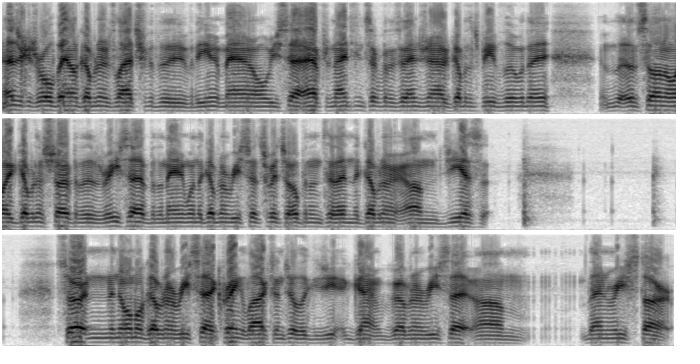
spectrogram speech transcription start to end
engine control panel, governor's latch for the, for the unit manual reset after 19 seconds for the engine out, governor speed, loop the, the solenoid, governor start for the reset, for the main, when the governor reset switch open until then the governor, um, GS, certain the normal governor reset crank locked until the G, governor reset, um, then restart.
